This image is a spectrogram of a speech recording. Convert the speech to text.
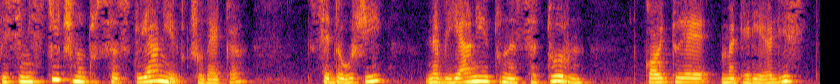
Песимистичното състояние в човека се дължи на влиянието на Сатурн, който е материалист,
